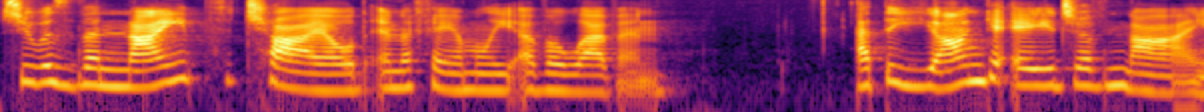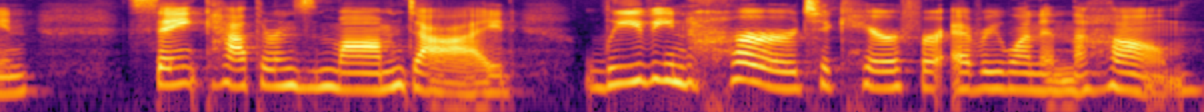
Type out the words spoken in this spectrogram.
She was the ninth child in a family of 11. At the young age of nine, St. Catherine's mom died, leaving her to care for everyone in the home.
